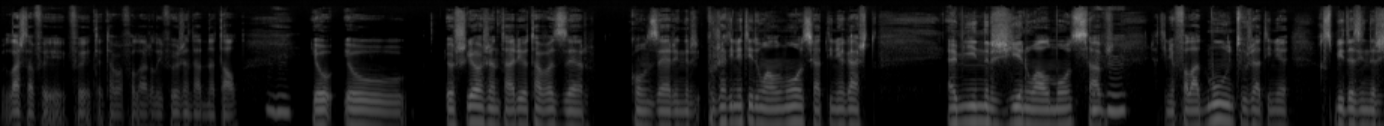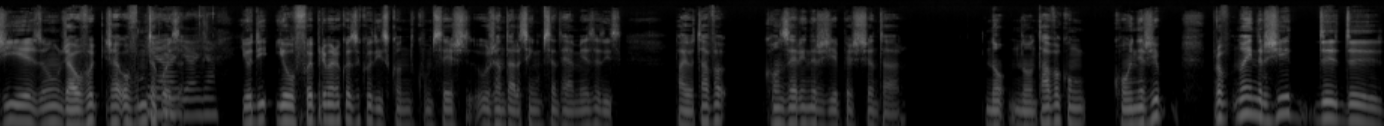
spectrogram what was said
lá está, foi, foi até estava a falar ali, foi o jantar de Natal. Uhum. Eu, eu, eu cheguei ao jantar e eu estava zero, com zero energia. Porque já tinha tido um almoço, já tinha gasto a minha energia no almoço, sabes? Uhum. Já tinha falado muito, já tinha recebido as energias, um, já, houve, já houve muita Yeah, coisa. yeah, yeah. E eu, eu, foi a primeira coisa que eu disse quando comecei este- o jantar, assim que me sentei à mesa, eu disse, pá, eu estava com zero energia para este jantar, não não estava com com energia. Não é energia de, de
